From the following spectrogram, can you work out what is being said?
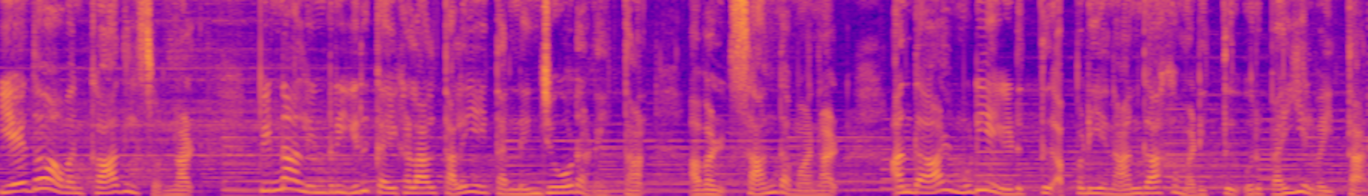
ஏதோ அவன் காதில் சொன்னாள். பின்னால் நின்று இரு கைகளால் தலையை தன் நெஞ்சோடு அணைத்தான். அவள் சாந்தமானாள். அந்த ஆள் முடியை எடுத்து அப்படியே நான்காக மடித்து ஒரு பையில் வைத்தார்.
